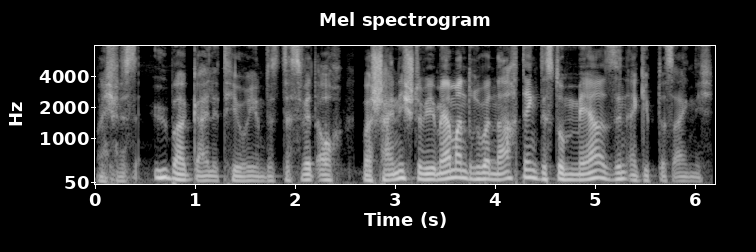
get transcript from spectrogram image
Und ich finde das eine übergeile Theorie. Und das, das wird auch wahrscheinlich, je mehr man drüber nachdenkt, desto mehr Sinn ergibt das eigentlich.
